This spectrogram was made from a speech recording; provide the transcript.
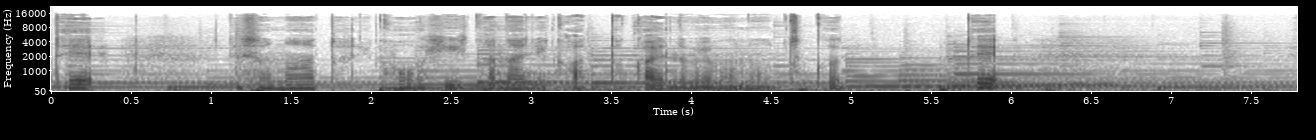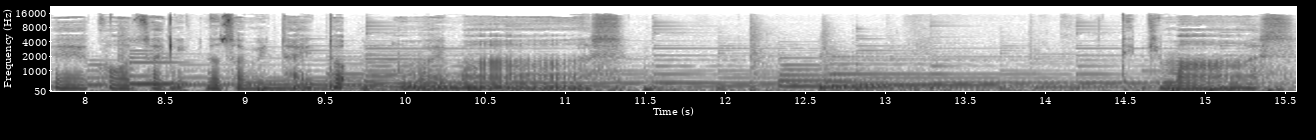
てでその後にコーヒーか何かあったかい飲み物を作って、えー、講座に臨みたいと思います。できます。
